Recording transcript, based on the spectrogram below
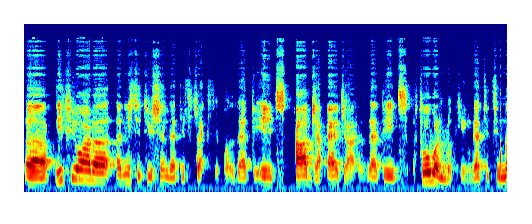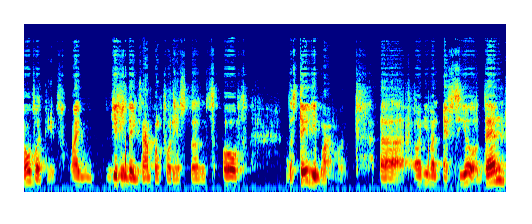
Uh, if you are a, an institution that is flexible, that it's agile, that it's forward-looking, that it's innovative, I'm giving the example, for instance, of the State Department uh, or even FCO, then,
